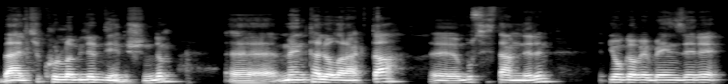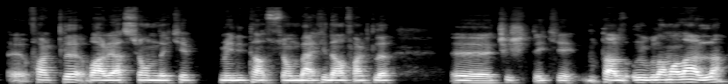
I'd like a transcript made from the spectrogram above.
belki kurulabilir diye düşündüm. E, mental olarak da e, bu sistemlerin yoga ve benzeri e, farklı varyasyondaki meditasyon belki daha farklı e, çeşitteki bu tarz uygulamalarla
